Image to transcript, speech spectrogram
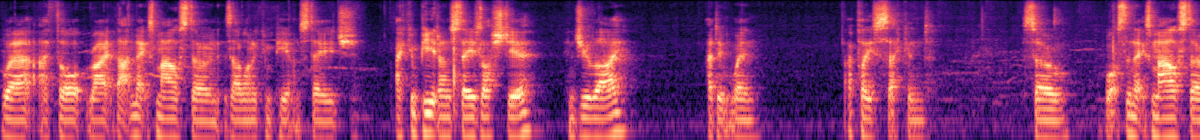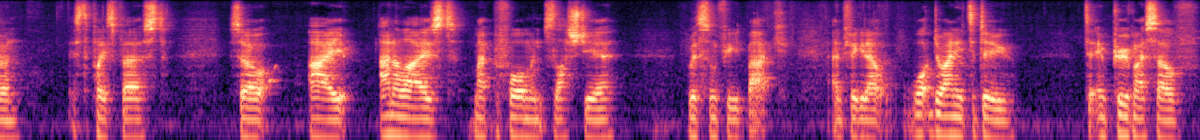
where I thought, right, that next milestone is I want to compete on stage. I competed on stage last year in July. I didn't win. I placed second. So, what's the next milestone? It's to place first. So, I analysed my performance last year with some feedback and figured out what do I need to do to improve myself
